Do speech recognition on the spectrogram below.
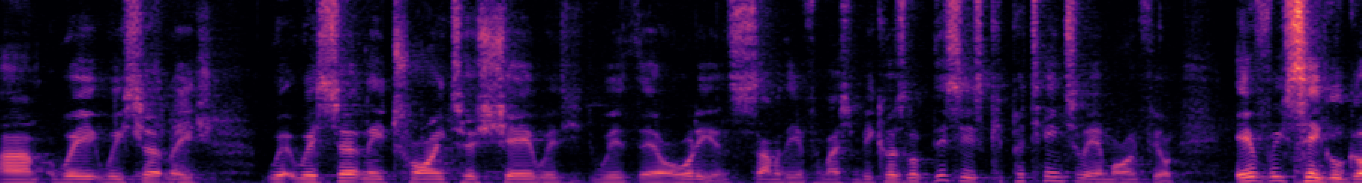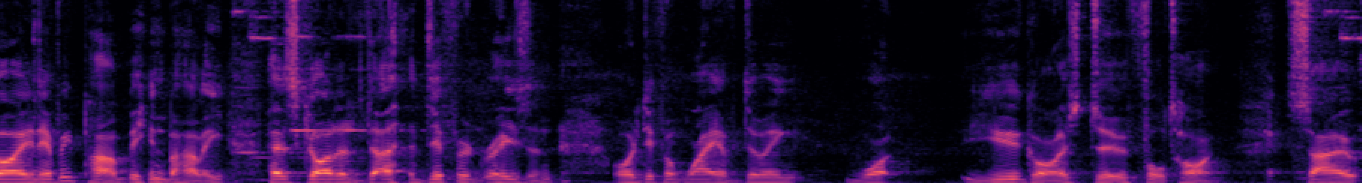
Um, We we certainly we're we're certainly trying to share with with our audience some of the information because look, this is potentially a minefield. Every single guy in every pub in Bali has got a, a different reason or a different way of doing what you guys do full time. So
